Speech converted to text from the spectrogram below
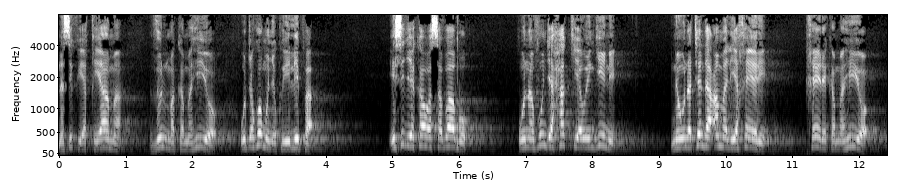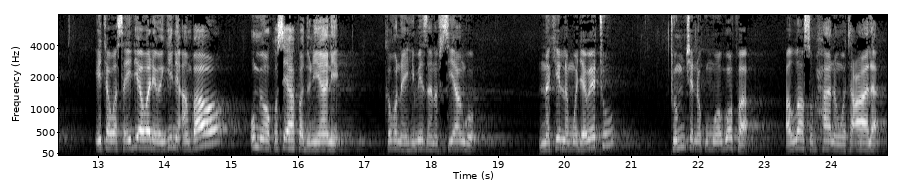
na siku ya kiyama dhulma kama hiyo utakuwa mwenye kuilipa. Isije kawa sababu unavunja haki ya wengine na unatenda amali ya khairi khairi kama hiyo itawasaidia wale wengine ambao umewakosea hapa duniani. Kwa hivyo naihimiza nafsi yangu na kila mmoja wetu tumche na kumwogopa Allah subhanahu wa ta'ala.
